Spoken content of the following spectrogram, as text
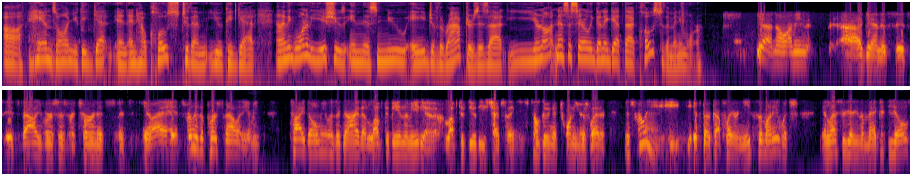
uh, hands-on you could get and, and how close to them you could get. And I think one of the issues in this new age of the Raptors is that you're not necessarily going to get that close to them anymore. Yeah. No. I mean, uh, again, it's it's it's value versus return. It's it's you know, I- it's really the personality. I mean. Tie Domi was a guy that loved to be in the media, loved to do these types of things. He's still doing it 20 years later. It's really if their player needs the money, which unless you're getting the mega deals,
